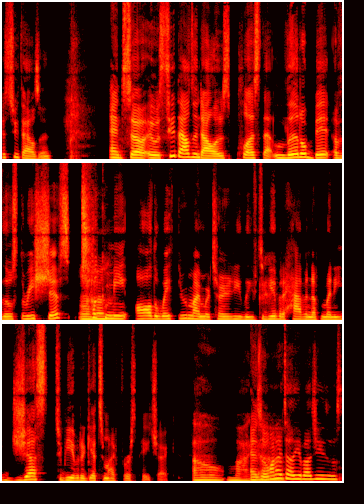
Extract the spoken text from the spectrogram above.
it's two thousand. And so it was two thousand dollars plus that little bit of those three shifts took Uh-huh. me all the way through my maternity leave to be able to have enough money just to be able to get to my first paycheck. Oh my And so when I tell you about Jesus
